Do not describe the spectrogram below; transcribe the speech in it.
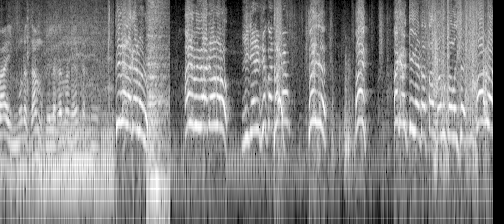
ভাই মোটা জাম এলাকার মানে তিন এলাকার মানুষ? আরে বিরাট মারো লিডার এসে কথা এই। এই কি এটা? তার দাম তো লইছে। আমরা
